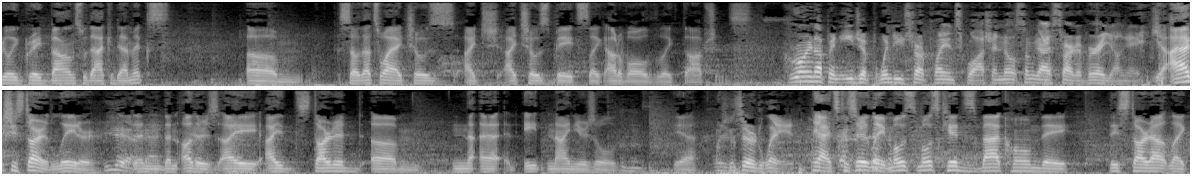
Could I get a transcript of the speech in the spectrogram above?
really great balance with academics. Um, so that's why I chose I, ch- I chose Bates like out of all of, like the options. Growing up in Egypt, when did you start playing squash? I know some guys start at a very young age. Yeah, I actually started later Yeah, than okay. than others. I I started um, n- at eight nine years old. Mm-hmm. Yeah, Which is considered late. yeah, it's considered late. Most most kids back home they they start out like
